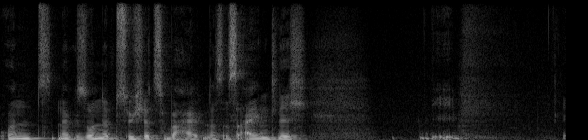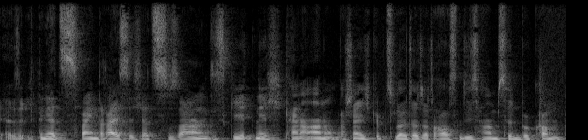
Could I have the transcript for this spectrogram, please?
und eine gesunde Psyche zu behalten. Das ist eigentlich, also ich bin jetzt 32, jetzt zu sagen, das geht nicht, keine Ahnung. Wahrscheinlich gibt es Leute da draußen, die es haben es hinbekommen.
